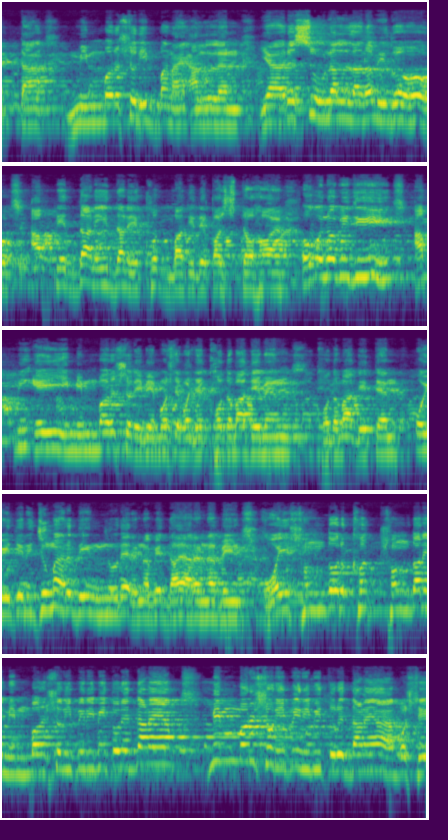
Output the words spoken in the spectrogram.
একটা মিম্বর শরীফ বানায় আনলেন। ইয়া রসুল আল্লাহ নবী গো, আপনি দাঁড়িয়ে দাঁড়িয়ে খোদবা দিতে কষ্ট হয়। ও নবীজি, আপনি এই মিম্বর শরীফে বসে বসে খোদবা দেবেন। খোদবা দিতেন। ওই দিন জুমার দিন, নূরের নবী, দয়ার নবী। ওই সুন্দর সুন্দর মিম্বর শরীফের ভিতরে দাঁড়ায়, মিম্বর শরীফের ভিতরে দাঁড়ায় বসে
